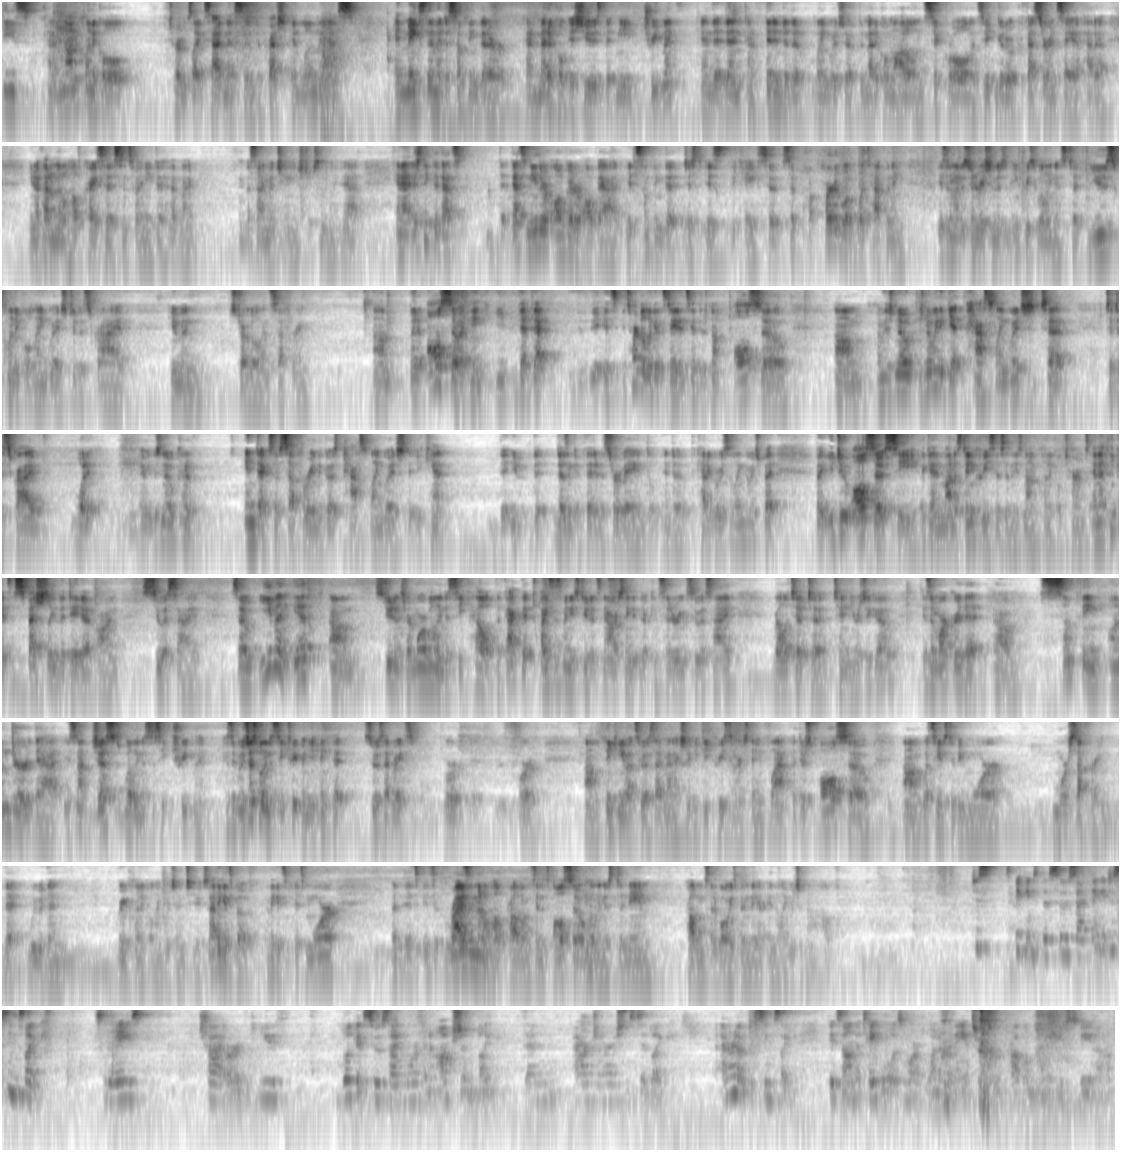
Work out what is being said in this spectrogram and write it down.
these kind of non-clinical terms like sadness and depression and loneliness and makes them into something that are kind of medical issues that need treatment and that then kind of fit into the language of the medical model and sick role. And so you can go to a professor and say i've had a you know i've had a mental health crisis and so i need to have my mm-hmm. assignment changed or something like that. And i just think that that's that- that's neither all good or all bad. It's something that just is the case. So so part of what, what's happening is that among this generation there's an increased willingness to use clinical language to describe human struggle and suffering um, but also, I think that that it's it's hard to look at the state and say there's not also. Um, I mean, there's no there's no way to get past language to to describe what it. I mean, there's no kind of index of suffering that goes past language that you can't that you that doesn't get fit in a survey into into the categories of language, but. But you do also see, again, modest increases in these non-clinical terms, and I think it's especially the data on suicide. So even if um, students are more willing to seek help, the fact that twice as many students now are saying that they're considering suicide relative to 10 years ago is a marker that um, something under that is not just willingness to seek treatment. Because if it was just willing to seek treatment, you think that suicide rates or, or um, thinking about suicide might actually be decreasing or staying flat. But there's also um, what seems to be more, more suffering that we would then bring clinical language into. So I think it's both. I think it's, it's more it's, it's rise in mental health problems and it's also a willingness to name problems that have always been there in the language of mental health. Just speaking to the suicide thing, it just seems like today's child or youth look at suicide more of an option, like than our generations did. Like, I don't know, it just seems like it's on the table as more of one of the answers to the problem than it used to be. And I don't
